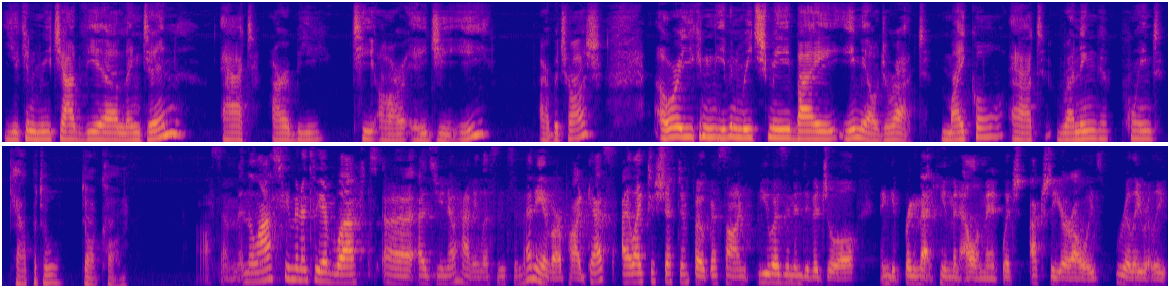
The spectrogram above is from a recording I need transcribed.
You can reach out via LinkedIn at RBTRAGE, arbitrage, or you can even reach me by email direct, michael at runningpointcapital.com. Awesome. In the last few minutes we have left, uh, as you know, having listened to many of our podcasts, I like to shift and focus on you as an individual and get, bring that human element, which actually you're always really, really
